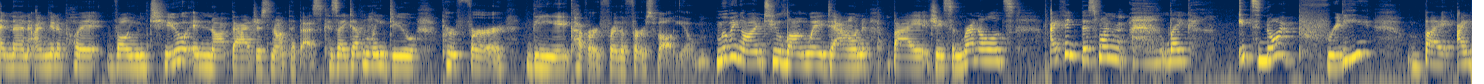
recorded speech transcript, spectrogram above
and then I'm gonna put volume two in not bad, just not the best because I definitely do prefer prefer the cover for the first volume. Moving on to Long Way Down by Jason Reynolds. I think this one, like, it's not pretty, but I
